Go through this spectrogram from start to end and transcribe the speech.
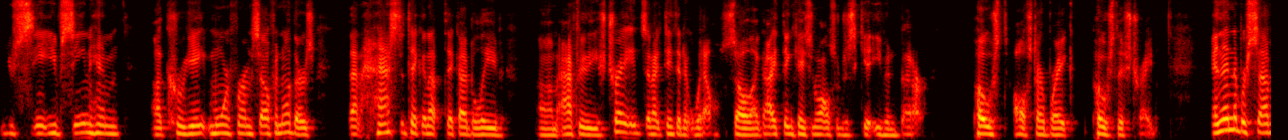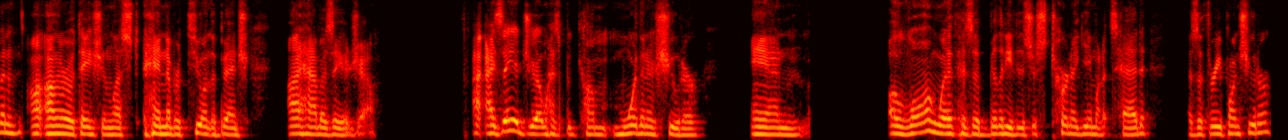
You see, you've seen him uh, create more for himself and others. That has to take an uptick, I believe, um, after these trades, and I think that it will. So, like, I think Cason Wallace will just get even better post All Star break, post this trade. And then number seven on, on the rotation list, and number two on the bench, I have Isaiah Joe. Isaiah Joe has become more than a shooter, and along with his ability to just turn a game on its head as a three point shooter,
